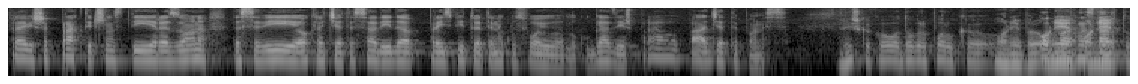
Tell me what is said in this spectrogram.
previše praktičnosti i rezona da se vi okrećete sad i da preispitujete neku svoju odluku. Gaziš pravo, pa ćete ponese. Viš kako ovo dobra poruka On je, on je, na on je, startu.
